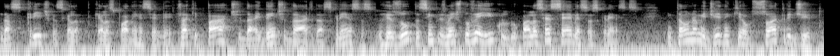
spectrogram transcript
das críticas que, ela, que elas podem receber, já que parte da identidade das crenças resulta simplesmente do veículo do qual elas recebem essas crenças. Então, na medida em que eu só acredito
